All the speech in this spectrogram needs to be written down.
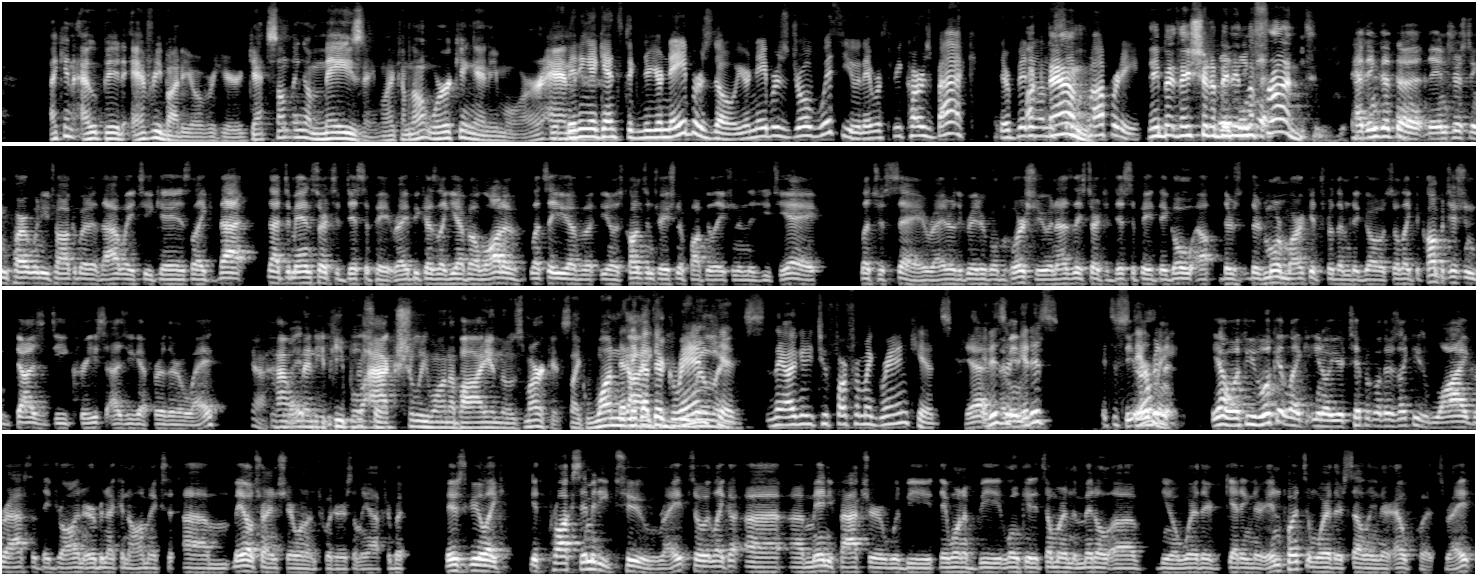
I can outbid everybody over here. Get something amazing. Like I'm not working anymore. You're and bidding against the, your neighbors, though. Your neighbors drove with you. They were three cars back. They're bidding on the them. same property. They they should have been in the that, front. I think that the the interesting part when you talk about it that way, TK, is like that that demand starts to dissipate, right? Because like you have a lot of, let's say you have a you know, this concentration of population in the GTA let's just say, right, or the greater golden horseshoe. And as they start to dissipate, they go out, there's there's more markets for them to go. So like the competition does decrease as you get further away. Yeah, how right? many people sure. actually want to buy in those markets? Like one and guy they got their grandkids. They are going to be too far from my grandkids. Yeah, it is. I mean, it is. It's a stalemate. Urban, yeah, well, if you look at like you know your typical, there's like these Y graphs that they draw in urban economics. Um, maybe I'll try and share one on Twitter or something after. But basically, like it's proximity to right? So like a, a manufacturer would be they want to be located somewhere in the middle of you know where they're getting their inputs and where they're selling their outputs right?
